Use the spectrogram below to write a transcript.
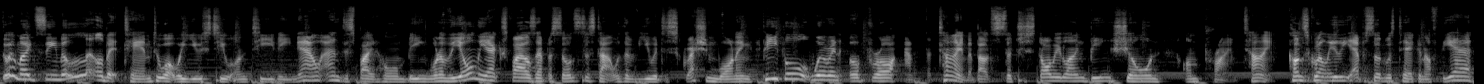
Though it might seem a little bit tame to what we're used to on TV now, and despite Home being one of the only X Files episodes to start with a viewer discretion warning, people were in uproar at the time about such a storyline being shown on prime time. Consequently, the episode was taken off the air,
